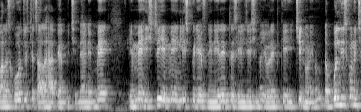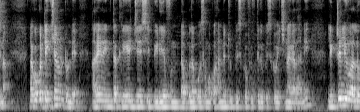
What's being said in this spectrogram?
వాళ్ళ స్కోర్ చూస్తే చాలా హ్యాపీ అనిపించింది. And MA MA history MA English PDF నేను ఏదైతే సేల్ చేసినో ఎవరైతే ఇచ్చినో నేను డబ్బులు తీసుకొని ఇచ్చిన నాకు ఒక టెన్షన్ ఉంటుండే. అరే నేను ఇంత క్రియేట్ చేసి పీడిఎఫ్ డబ్బుల కోసం ఒక హండ్రెడ్ రూపీస్కో ఫిఫ్టీ రూపీస్కో ఇచ్చినా కదా అని లిటరలీ వాళ్ళు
